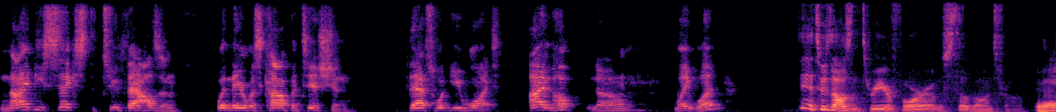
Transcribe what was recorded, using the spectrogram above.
96 to 2000 when there was competition. That's what you want. I'm hope. No, wait, what? Yeah, 2003 or four, it was still going strong. Yeah,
